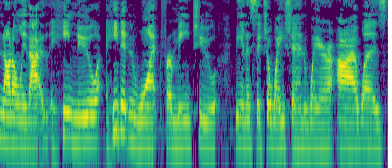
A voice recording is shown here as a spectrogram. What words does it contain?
Not only that, He knew He didn't want for me to be in a situation where I was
